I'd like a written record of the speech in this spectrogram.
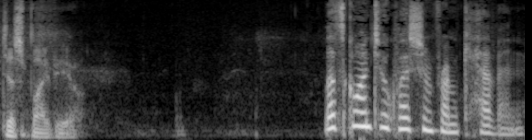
Just my view. Let's go on to a question from Kevin.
